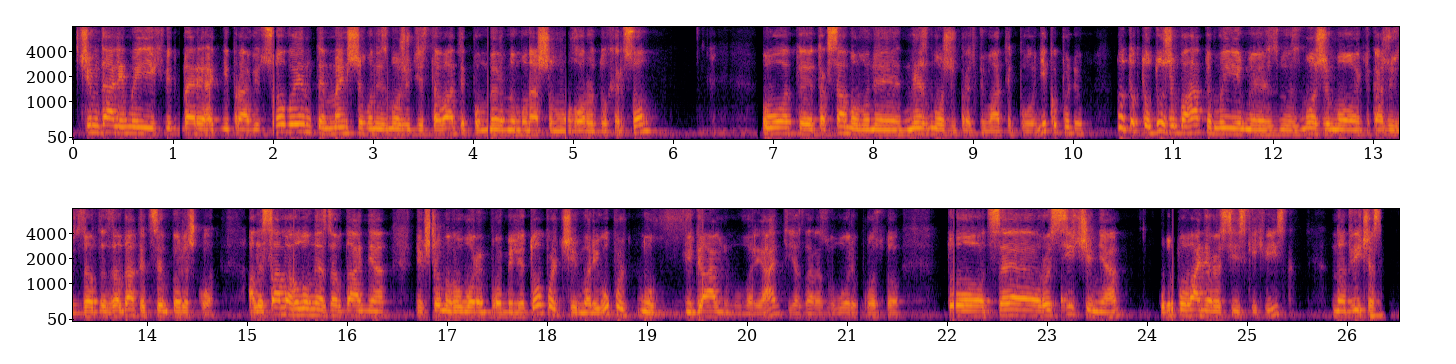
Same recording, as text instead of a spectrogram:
Чим далі ми їх від берега Дніпра відсовуємо, тим менше вони зможуть діставати по мирному нашому городу Херсон. От е, так само вони не зможуть працювати по Нікополю. Ну тобто, дуже багато ми їм е, зможемо, як кажуть, задати цим перешкод. Але саме головне завдання, якщо ми говоримо про Мелітополь чи Маріуполь, ну в ідеальному варіанті, я зараз говорю просто, то це розсічення групування російських військ на дві частини.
